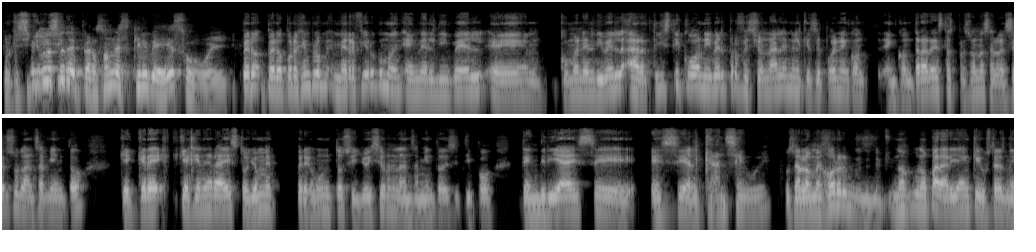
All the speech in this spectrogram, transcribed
Porque si ¿Qué yo clase de persona escribe eso, güey? pero, pero, por ejemplo, me- refiero como en, en el nivel, eh, como en el nivel artístico o nivel profesional en el que se pueden encon- encontrar estas personas al hacer su lanzamiento que cree, que genera esto. Yo me pregunto si yo hiciera un lanzamiento de ese tipo, ¿tendría ese, ese alcance, güey? O sea, a lo mejor no, no pararía en que ustedes me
